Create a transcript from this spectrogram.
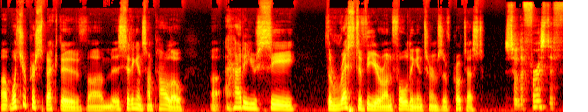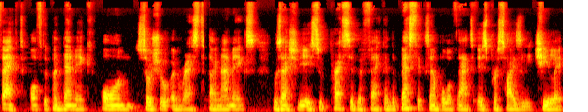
Uh, what's your perspective um, sitting in Sao Paulo? Uh, how do you see the rest of the year unfolding in terms of protest? So, the first effect of the pandemic on social unrest dynamics was actually a suppressive effect. And the best example of that is precisely Chile.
